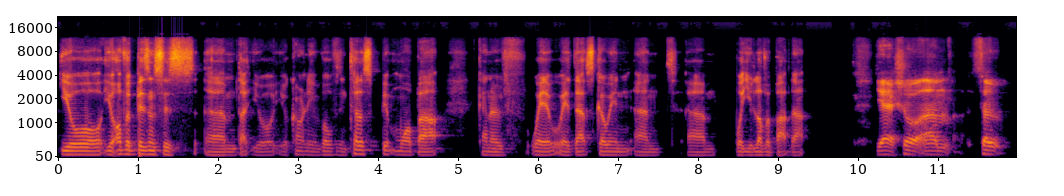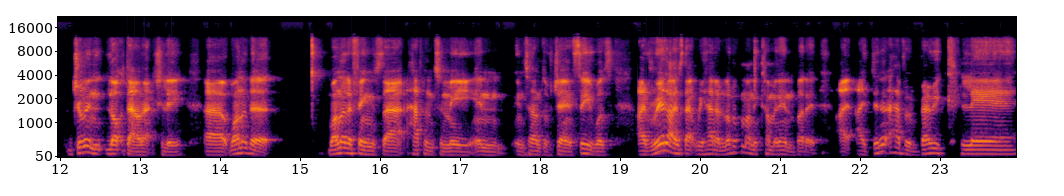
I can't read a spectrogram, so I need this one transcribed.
your your other businesses um, that you're you're currently involved in tell us a bit more about kind of where where that's going and um, what you love about that. Yeah sure. Um, so during lockdown actually uh, one of the one of the things that happened to me in in terms of JNC was I realized that we had a lot of money coming in, but it, I, I didn't have a very clear,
